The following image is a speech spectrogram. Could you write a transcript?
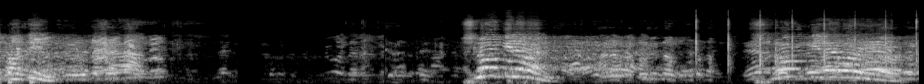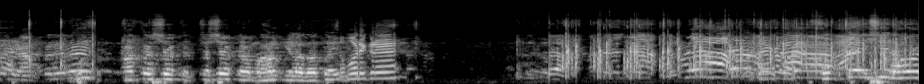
पाटील. श्लोक इलेव्हन. श्लोक इलेव्हन. आकर्षक चषक बहाल केला जातोय. समोर इकडे. सत्याऐंशी धावा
